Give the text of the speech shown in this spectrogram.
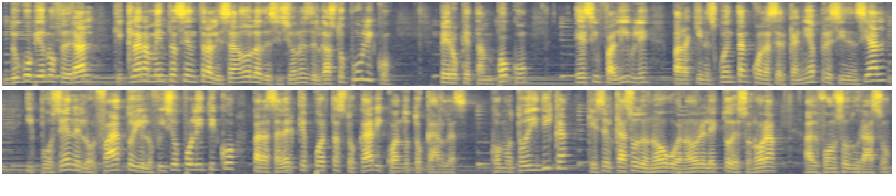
de un gobierno federal que claramente ha centralizado las decisiones del gasto público, pero que tampoco es infalible para quienes cuentan con la cercanía presidencial y poseen el olfato y el oficio político para saber qué puertas tocar y cuándo tocarlas, como todo indica que es el caso del nuevo gobernador electo de Sonora, Alfonso Durazo.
